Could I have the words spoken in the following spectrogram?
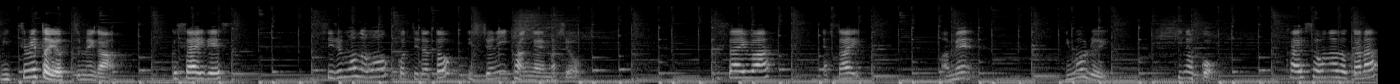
3つ目と4つ目が副菜です。汁物もこちらと一緒に考えましょう。副菜は野菜豆芋類きのこ海藻などから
